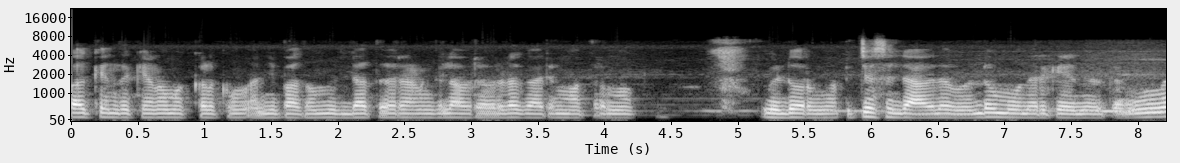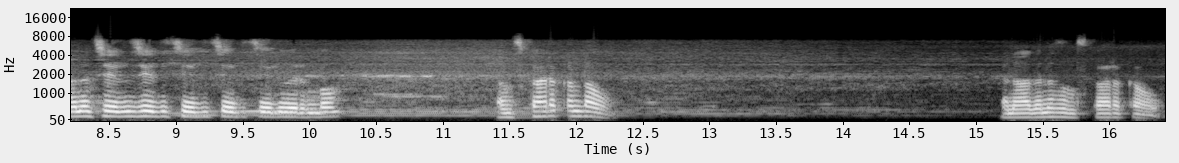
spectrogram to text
ബാക്കി എന്തൊക്കെയാണോ മക്കൾക്കും ഇനിയിപ്പോൾ അതൊന്നും ഇല്ലാത്തവരാണെങ്കിൽ അവരവരുടെ കാര്യം മാത്രം നോക്കി വീണ്ടും ഉറങ്ങുക. പിറ്റേ ദിവസം രാവിലെ വീണ്ടും മൂന്നരക്ക് എഴുന്നേൽക്കുക. അങ്ങനെ ചെയ്ത് ചെയ്ത് ചെയ്ത് ചെയ്ത് ചെയ്ത് വരുമ്പം സംസ്കാരമൊക്കെ ഉണ്ടാവും. അനാഥന സംസ്കാരമൊക്കെ ആവും.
